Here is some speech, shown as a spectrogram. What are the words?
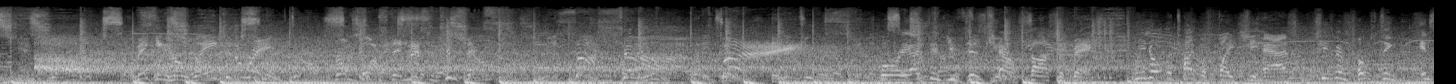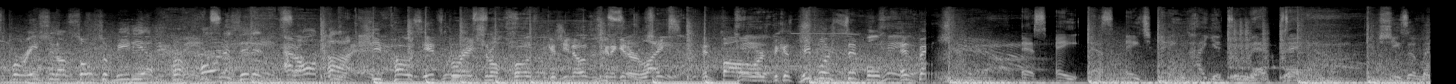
Making her way to the ring from Boston, Massachusetts, Sasha Banks. Corey, I think you discount Sasha Banks. We know the type of fight she has. She's been posting inspiration on social media. Her heart is in it at all times. She posts inspirational quotes because she knows it's going to get her likes and followers because people are simple and... S-A-S-H-A, how you do that? Damn. She's a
